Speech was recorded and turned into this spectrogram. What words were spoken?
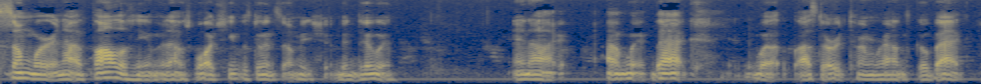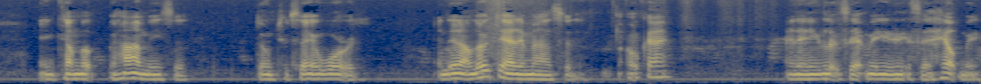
somewhere and I followed him and I was watching. He was doing something he shouldn't have been doing. And I, I went back. Well, I started turning around to go back and come up behind me. He said, Don't you say a word. And then I looked at him and I said, Okay. And then he looks at me and he said, Help me.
